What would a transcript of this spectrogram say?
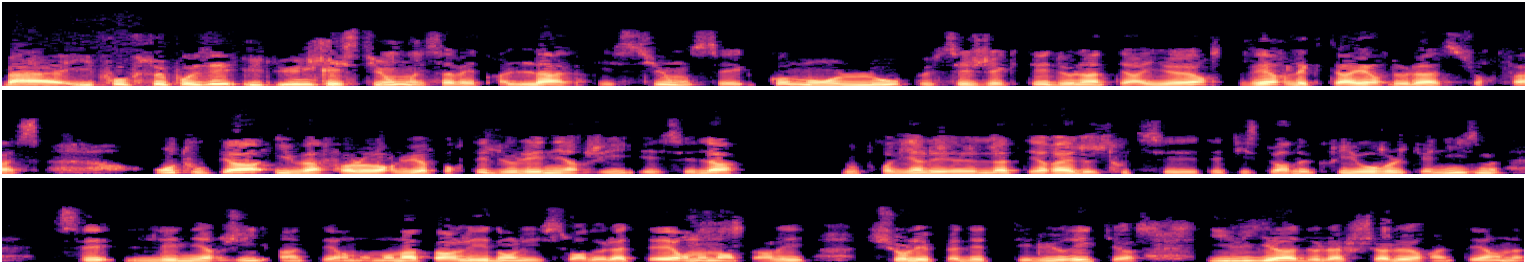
bah, il faut se poser une question, et ça va être la question, c'est comment l'eau peut s'éjecter de l'intérieur vers l'extérieur de la surface. En tout cas, il va falloir lui apporter de l'énergie, et c'est là d'où provient l'intérêt de toute cette histoire de cryovolcanisme, c'est l'énergie interne. On en a parlé dans l'histoire de la Terre, on en a parlé sur les planètes telluriques. Il y a de la chaleur interne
